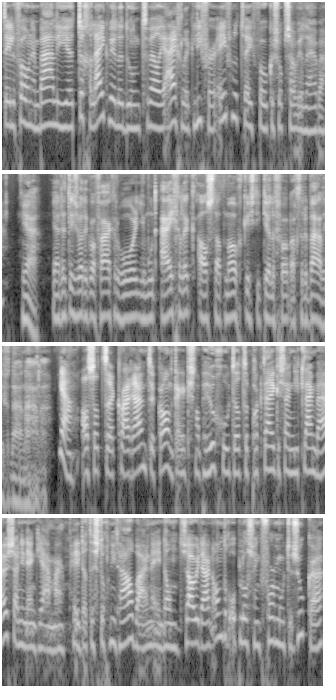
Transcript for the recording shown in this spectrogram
telefoon en balie tegelijk willen doen. Terwijl je eigenlijk liever een van de twee focus op zou willen hebben. Ja, ja, dat is wat ik wel vaker hoor. Je moet eigenlijk, als dat mogelijk is, die telefoon achter de balie vandaan halen. Ja, als dat uh, qua ruimte kan. Kijk, ik snap heel goed dat er praktijken zijn die klein bij huis zijn. Die denken, ja, maar hey, dat is toch niet haalbaar? Nee, dan zou je daar een andere oplossing voor moeten zoeken.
